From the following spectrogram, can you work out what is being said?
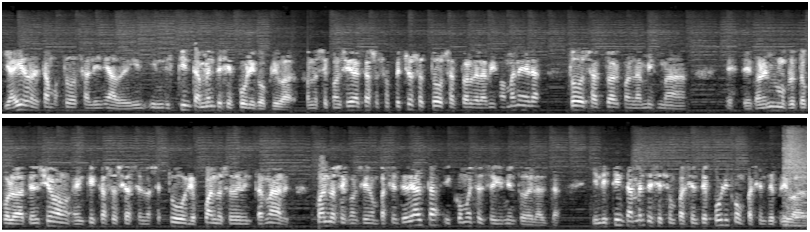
Y ahí es donde estamos todos alineados, indistintamente si es público o privado. Cuando se considera caso sospechoso, todos actuar de la misma manera, todos actuar con la misma este, con el mismo protocolo de atención, en qué casos se hacen los estudios, cuándo se debe internar, cuándo se considera un paciente de alta y cómo es el seguimiento del alta. indistintamente si es un paciente público o un paciente privado.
